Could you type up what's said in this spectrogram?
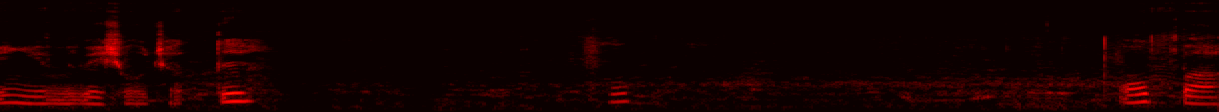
2025 olacaktı. Hop. Hoppa.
